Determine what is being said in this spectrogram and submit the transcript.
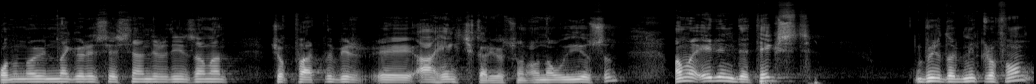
onun oyununa göre seslendirdiğin zaman çok farklı bir e, ahenk çıkarıyorsun, ona uyuyorsun. Ama elinde tekst, bir de mikrofon,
